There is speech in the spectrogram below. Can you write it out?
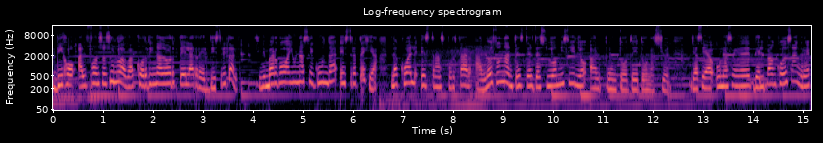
dijo Alfonso Zuluaga, coordinador de la red distrital. Sin embargo, hay una segunda estrategia, la cual es transportar a los donantes desde su domicilio al punto de donación, ya sea una sede del banco de sangre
